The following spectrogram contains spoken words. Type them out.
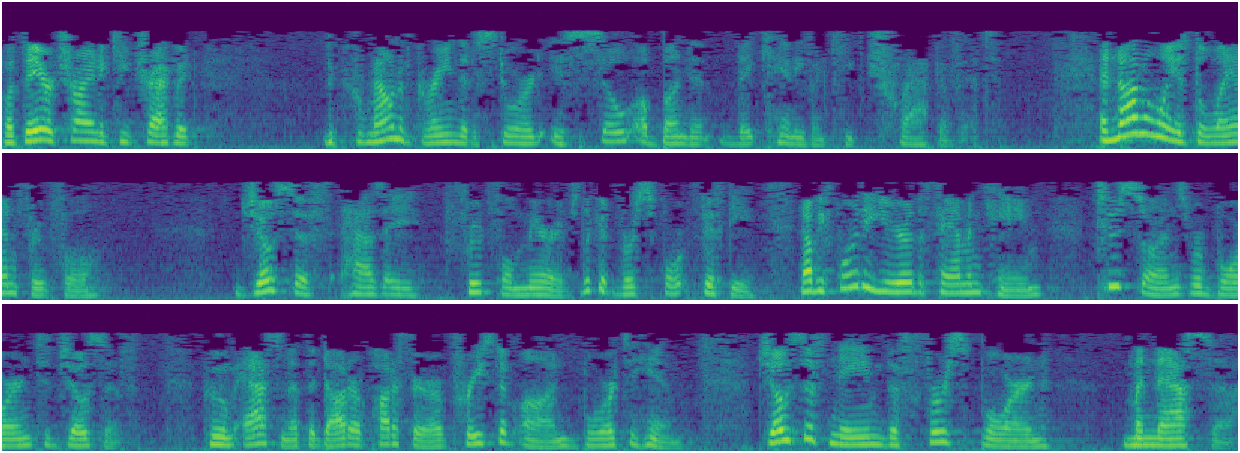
but they are trying to keep track of it. The amount of grain that is stored is so abundant they can't even keep track of it. And not only is the land fruitful, Joseph has a fruitful marriage. Look at verse 50. Now, before the year of the famine came, two sons were born to Joseph whom Asenath, the daughter of Potiphar, priest of On, bore to him. Joseph named the firstborn Manasseh.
